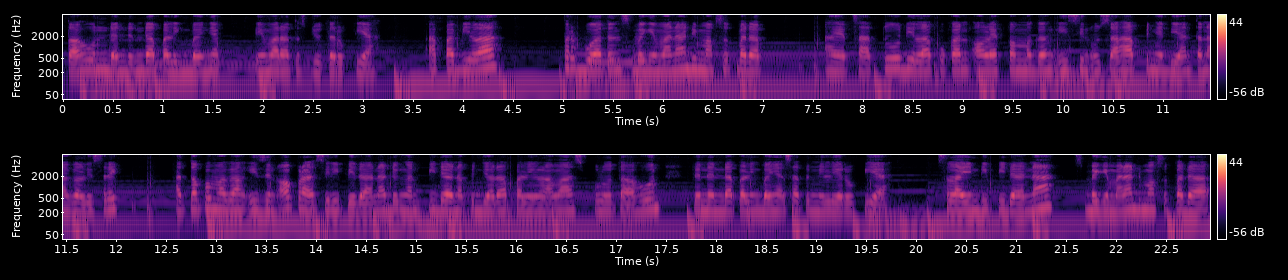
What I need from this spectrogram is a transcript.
tahun dan denda paling banyak 500 juta rupiah. Apabila perbuatan sebagaimana dimaksud pada ayat 1 dilakukan oleh pemegang izin usaha penyediaan tenaga listrik atau pemegang izin operasi dipidana dengan pidana penjara paling lama 10 tahun dan denda paling banyak 1 miliar rupiah. Selain dipidana, sebagaimana dimaksud pada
